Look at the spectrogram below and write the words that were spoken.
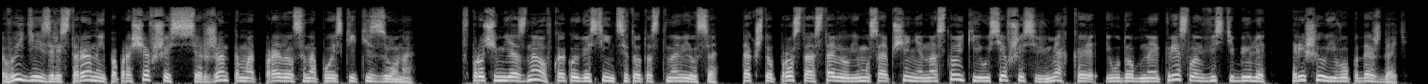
Выйдя из ресторана и попрощавшись с сержантом, отправился на поиски Кизона. Впрочем, я знал, в какой гостинице тот остановился, так что просто оставил ему сообщение на стойке и, усевшись в мягкое и удобное кресло в вестибюле, решил его подождать.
